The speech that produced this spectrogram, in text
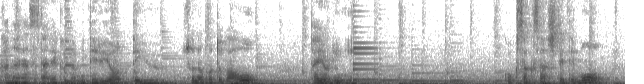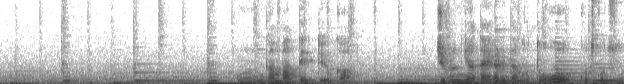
必ず誰かが見てるよっていうその言葉を頼りに国策さしてても、うん、頑張ってっていうか自分に与えられたことをコツコツ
